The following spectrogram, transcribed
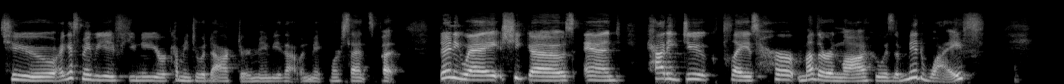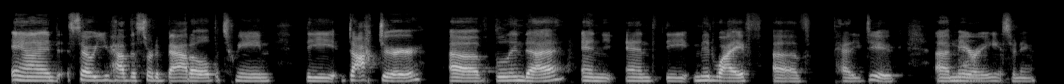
to i guess maybe if you knew you were coming to a doctor maybe that would make more sense. But, but anyway she goes and patty duke plays her mother-in-law who is a midwife. And so you have this sort of battle between the doctor of belinda and and the midwife of patty duke uh, mary is her name.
